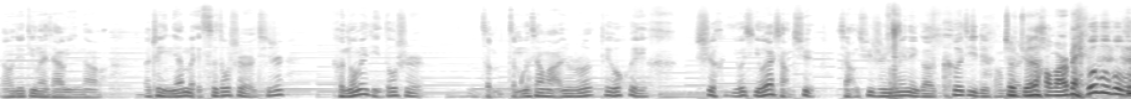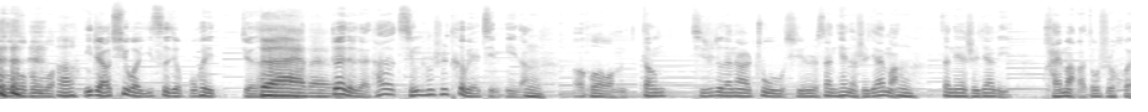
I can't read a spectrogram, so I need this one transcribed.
然后就定在夏威夷那儿了。啊，这几年每次都是，其实很多媒体都是怎么怎么个想法，就是说这个会是有有点想去，想去是因为那个科技这方面就觉得好玩呗。不不不不不不不不，啊，你只要去过一次就不会觉得对对对对对，它的行程是特别紧密的，嗯包括我们当其实就在那儿住，其实三天的时间嘛，嗯三天时间里排满了都是会，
